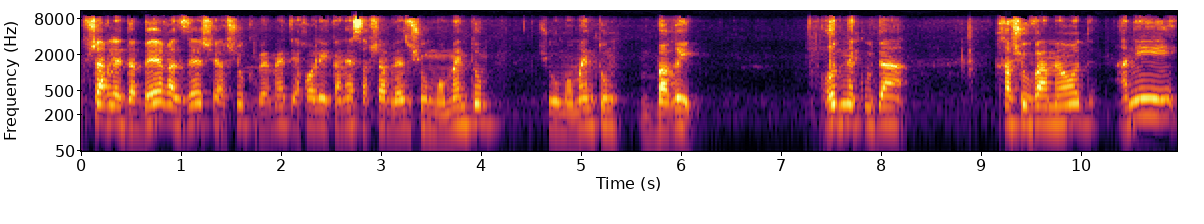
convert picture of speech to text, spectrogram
אפשר לדבר על זה שהשוק באמת יכול להיכנס עכשיו לאיזשהו מומנטום שהוא מומנטום בריא. עוד נקודה חשובה מאוד, אני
